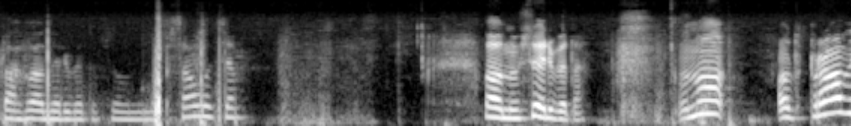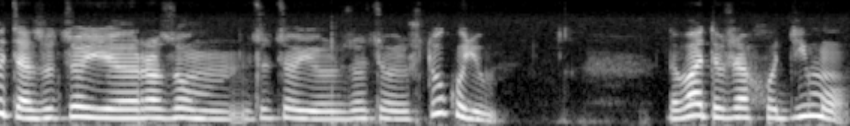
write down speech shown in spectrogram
Так, ладно, ребята, все воно написалося. Ладно, все, ребята. Воно відправиться з цією разом з цією з цією штукою. Давайте вже ходімо.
